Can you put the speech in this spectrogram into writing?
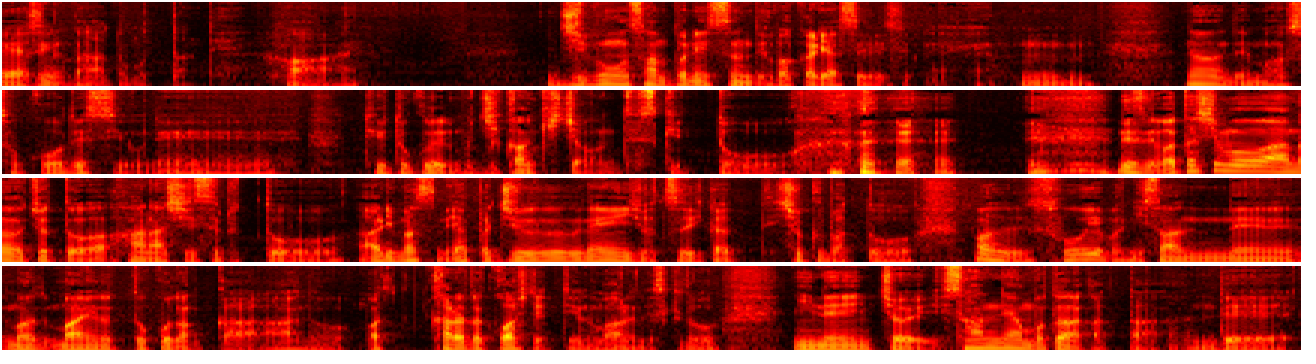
えやすいのかなと思ったんで、はい、自分を散歩に住んで分かりやすいですよね、うん、なのでまあそこですよね。っていうところでも時間来ちゃうんですけど。ですね、私もあのちょっと話すると、ありますね、やっぱ10年以上続いた職場と、まあ、そういえば2、3年、ま、前のとこなんか、あのまあ、体壊してっていうのもあるんですけど、2年ちょい、3年は持たなかったんで、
